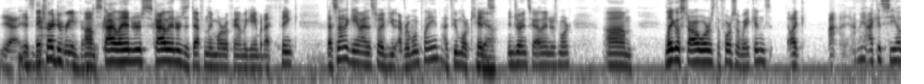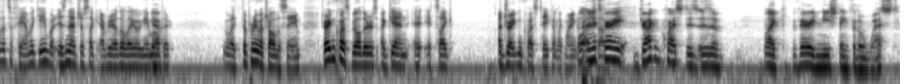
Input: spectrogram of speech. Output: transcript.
yeah, it's They not. tried to reinvent. Um, it. Skylanders. Skylanders is definitely more of a family game, but I think that's not a game I necessarily view everyone playing. I feel more kids Yeah. enjoying Skylanders more. Um, Lego Star Wars: The Force Awakens. Like I, I mean, I could see how that's a family game, but isn't that just like every other Lego game Yeah. out there? Like they're pretty much all the same. Dragon Quest Builders, again, it, it's like a Dragon Quest take on like Minecraft. Well, and it's stuff. very Dragon Quest is, is a like very niche thing for the West.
